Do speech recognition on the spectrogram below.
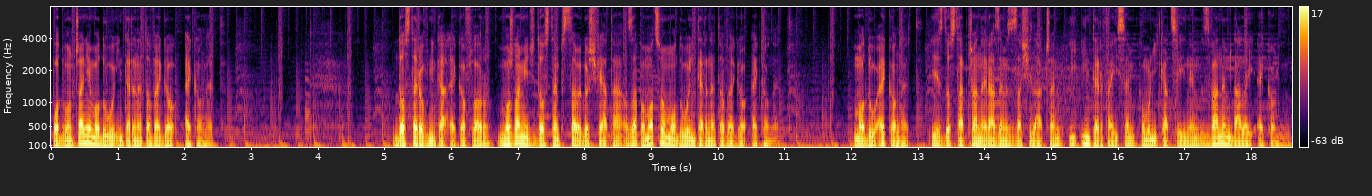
Podłączenie modułu internetowego Econet. Do sterownika EcoFloor można mieć dostęp z całego świata za pomocą modułu internetowego Econet. Moduł Econet jest dostarczany razem z zasilaczem i interfejsem komunikacyjnym zwanym dalej Ecolink.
